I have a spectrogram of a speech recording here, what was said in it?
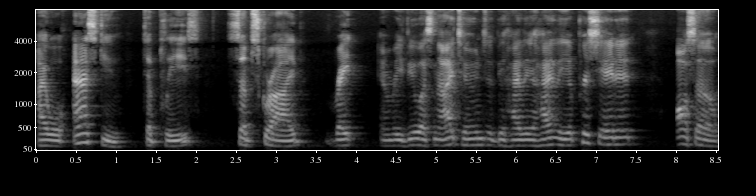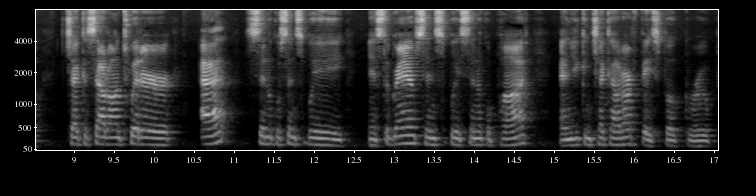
I will ask you to please subscribe, rate, and review us on iTunes. It'd be highly, highly appreciated. Also, check us out on Twitter at Cynical Sensibly Instagram, Sensibly Cynical Pod, and you can check out our Facebook group.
